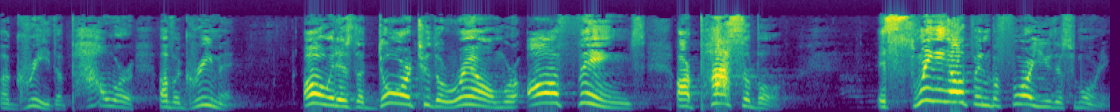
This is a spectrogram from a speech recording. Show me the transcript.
agree, the power of agreement. Oh, it is the door to the realm where all things are possible. It's swinging open before you this morning.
